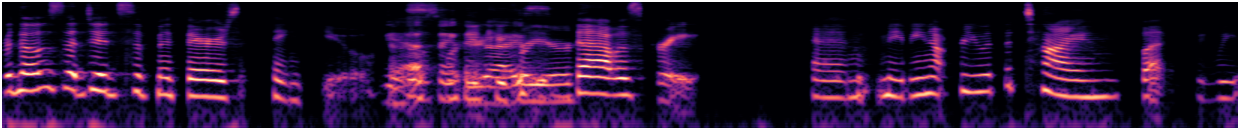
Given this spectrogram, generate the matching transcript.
for those that did submit theirs thank you Yeah, thank you Thank you for your. that was great and maybe not for you at the time but we, we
